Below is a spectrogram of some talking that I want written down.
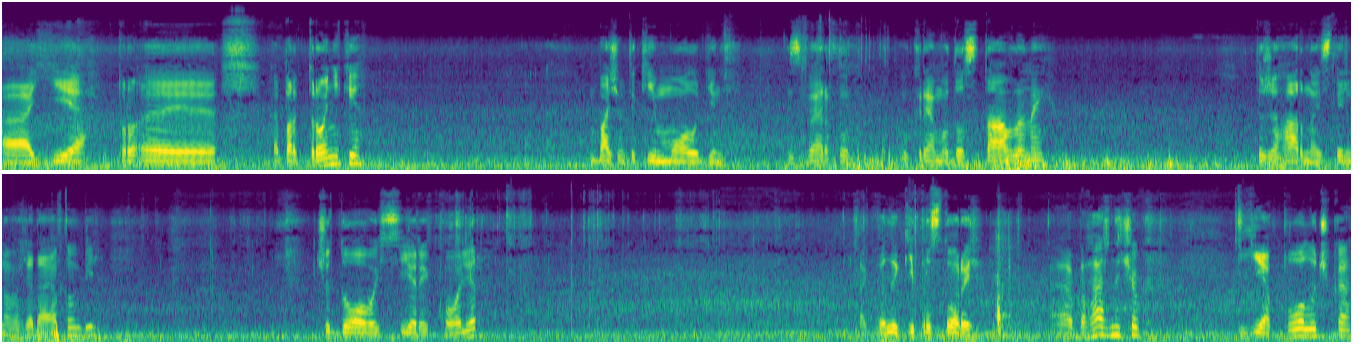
е, є е, парктроніки. Бачимо такий молдінг зверху окремо доставлений. Дуже гарно і стильно виглядає автомобіль. Чудовий сірий колір. Так, великий просторий е, багажничок, є полочка.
